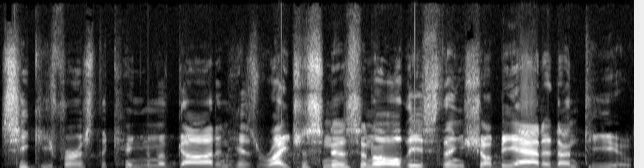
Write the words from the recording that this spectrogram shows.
Seek ye first the kingdom of God and his righteousness, and all these things shall be added unto you.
